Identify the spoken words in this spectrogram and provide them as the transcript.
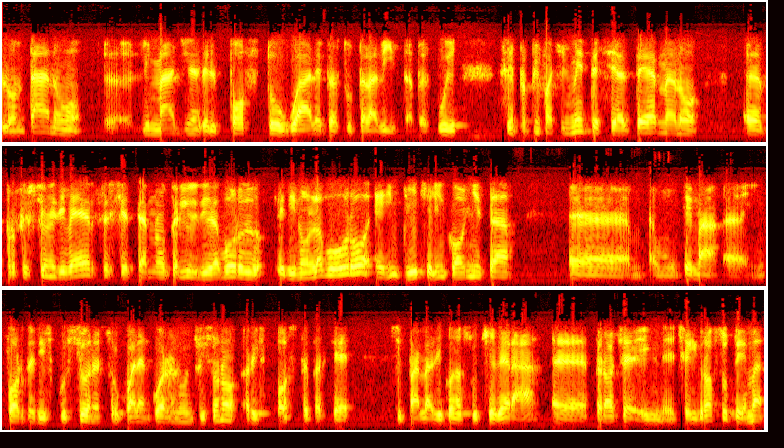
lontano l'immagine del posto uguale per tutta la vita, per cui sempre più facilmente si alternano eh, professioni diverse, si alternano periodi di lavoro e di non lavoro e in più c'è l'incognita, eh, è un tema eh, in forte discussione sul quale ancora non ci sono risposte perché si parla di cosa succederà, eh, però c'è il, c'è il, grosso tema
